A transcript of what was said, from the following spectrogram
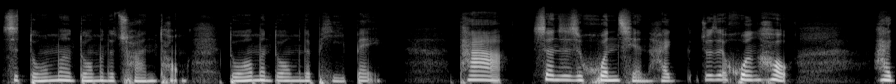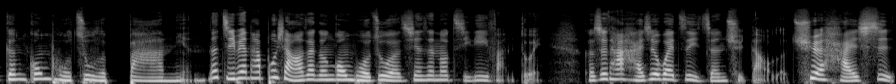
是多么多么的传统，多么多么的疲惫。他甚至是婚前还就是婚后还跟公婆住了八年。那即便他不想要再跟公婆住了，先生都极力反对。可是他还是为自己争取到了，却还是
